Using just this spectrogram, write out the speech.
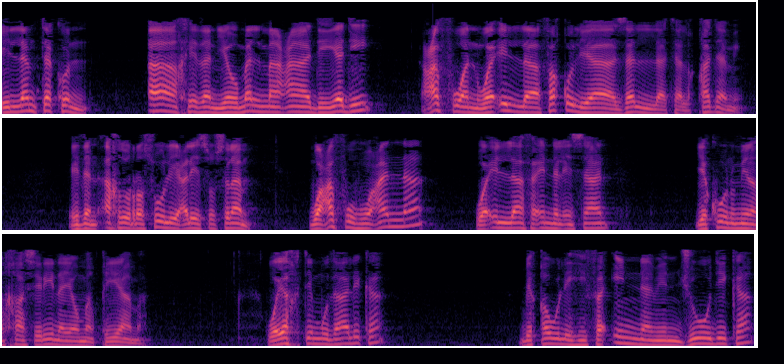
إن لم تكن آخذا يوم المعاد يدي عفوا وإلا فقل يا زلة القدم. اذا أخذ الرسول عليه الصلاة والسلام وعفوه عنا وإلا فإن الإنسان يكون من الخاسرين يوم القيامة. ويختم ذلك بقوله فإن من جودك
